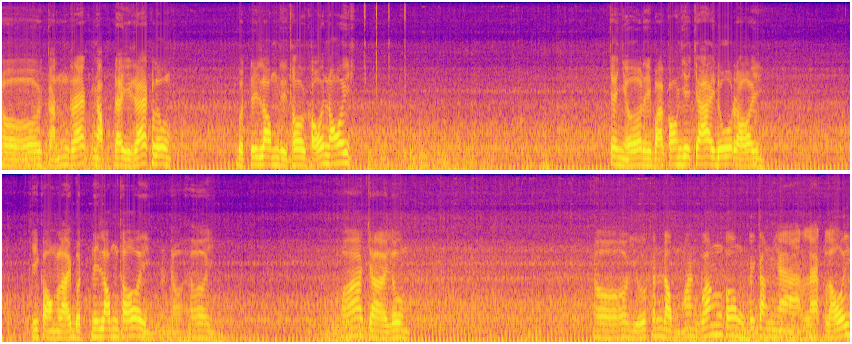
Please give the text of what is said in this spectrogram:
Trời ơi, cảnh rác ngập đầy rác luôn. Bịch ni lông thì thôi khỏi nói. chai nhựa thì bà con dê chai đua rồi chỉ còn lại bịch ni lông thôi trời ơi quá trời luôn. Ờ, giữa cánh đồng hoang vắng có một cái căn nhà lạc lối.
